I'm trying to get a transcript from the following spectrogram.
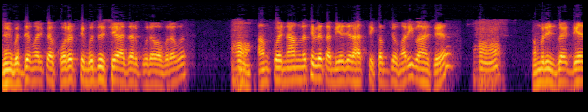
બધે મારી પાસે કોર્ટથી બધું છે આધાર પુરાવા બરાબર? આમ કોઈ નામ નથી લેતા બે હજાર હાથથી કબજો મારી પાસે. છે અમરીશભાઈ ડેર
